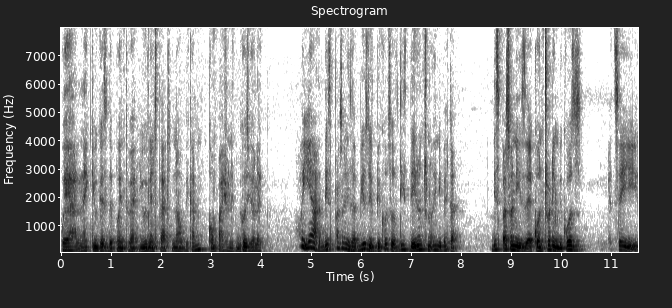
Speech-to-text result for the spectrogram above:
where like you get to the point where you even start now becoming compassionate because you're like, oh yeah, this person is abusive because of this. They don't know any better. This person is uh, controlling because let's say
